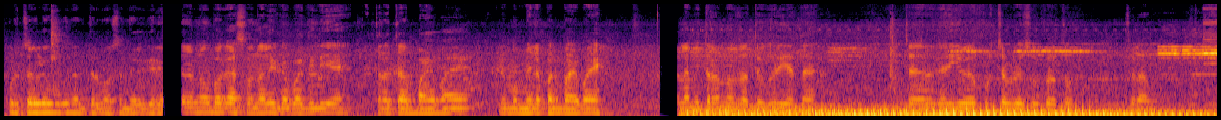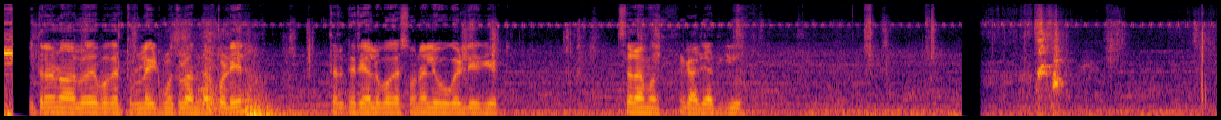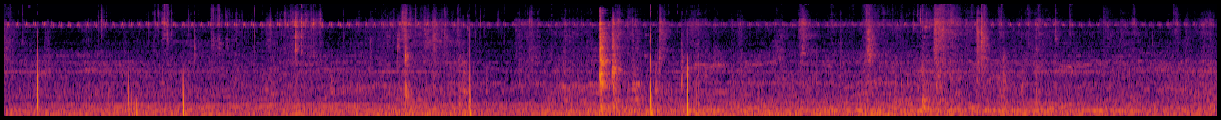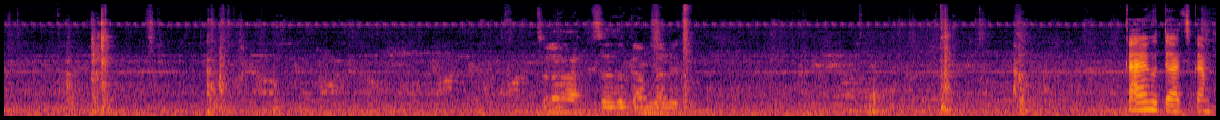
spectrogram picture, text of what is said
पुढच्या वेळी बघू नंतर मग संध्याकाळी घरी. मित्रांनो बघा सोनाली डबा दिली आहे. तर आता बाय बाय मम्मीला पण बाय बाय चला मित्रांनो जातो घरी आता. तर घरी पुढच्या वेळेस सुरू करतो. चला मित्रांनो आलो आहे बघा थोडं लाईटमुळे थोडा अंधार पडेल. तर घरी आलो बघा सोनाली उघडली गेट चला मग गाडी आत घेऊ. आजचं जर काम झालं. काय होतं आज काम?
